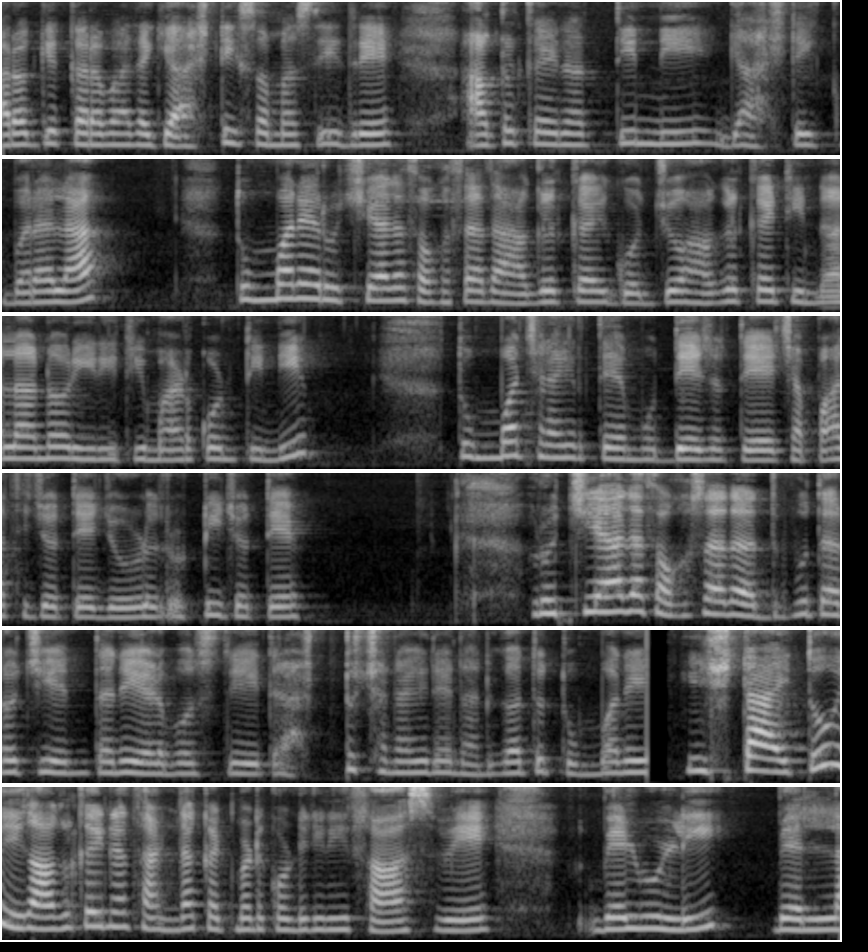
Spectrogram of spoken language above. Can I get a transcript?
ಆರೋಗ್ಯಕರವಾದ ಗ್ಯಾಸ್ಟ್ರಿಕ್ ಸಮಸ್ಯೆ ಇದ್ದರೆ ಹಾಗಲಕಾಯಿನ ತಿನ್ನಿ, ಗ್ಯಾಸ್ಟ್ರಿಕ್ ಬರಲ್ಲ. ತುಂಬಾ ರುಚಿಯಾದ, ಸೊಗಸಾದ ಹಾಗಲಕಾಯಿ, ಗೊಜ್ಜು, ಹಾಗಲಕಾಯಿ ತಿನ್ನಲ್ಲ ಅನ್ನೋರು ಈ ರೀತಿ ಮಾಡ್ಕೊಂಡು ತಿನ್ನಿ. ತುಂಬ ಚೆನ್ನಾಗಿರುತ್ತೆ. ಮುದ್ದೆ ಜೊತೆ, ಚಪಾತಿ ಜೊತೆ, ಜೋಳದ ರೊಟ್ಟಿ ಜೊತೆ. ರುಚಿಯಾದ ಸೊಗಸಾದ ಅದ್ಭುತ ರುಚಿ ಅಂತಲೇ ಹೇಳ್ಬೋದು ಸ್ನೇಹಿತರೆ. ಅಷ್ಟು ಚೆನ್ನಾಗಿದೆ. ನನಗಂತೂ ತುಂಬಾ ಇಷ್ಟ ಆಯಿತು. ಈಗ ಹಾಗಲಕಾಯಿನ ಸಣ್ಣ ಕಟ್ ಮಾಡ್ಕೊಂಡಿದ್ದೀನಿ ಸಾಸಿವೆ, ಬೆಳ್ಳುಳ್ಳಿ, ಬೆಲ್ಲ,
